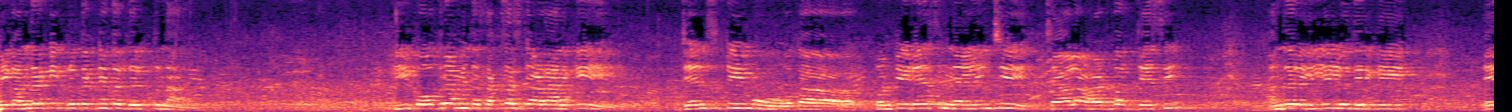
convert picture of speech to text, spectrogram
మీకు అందరికీ కృతజ్ఞతలు తెలుపుతున్నాను. ఈ ప్రోగ్రామ్ ఇంత సక్సెస్ కావడానికి జెంట్స్ టీము ఒక ట్వంటీ డేస్ నెల నుంచి చాలా హార్డ్ వర్క్ చేసి అందరూ ఇల్లు తిరిగి ఏ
